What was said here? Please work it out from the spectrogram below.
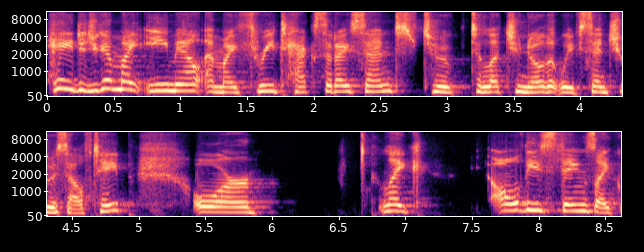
hey did you get my email and my three texts that i sent to to let you know that we've sent you a self tape or like all these things like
